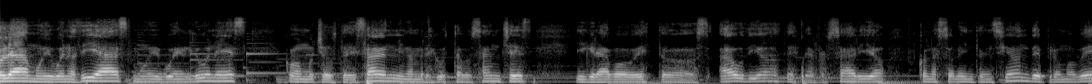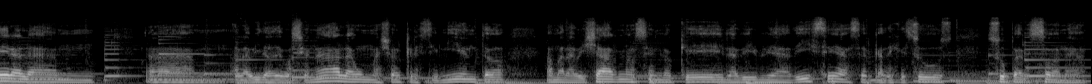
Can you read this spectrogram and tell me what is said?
Hola, muy buenos días, muy buen lunes. Como muchos de ustedes saben, mi nombre es Gustavo Sánchez y grabo estos audios desde Rosario con la sola intención de promover a la, mm, a, la vida devocional, a un mayor crecimiento, a maravillarnos en lo que la Biblia dice acerca de Jesús, su persona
